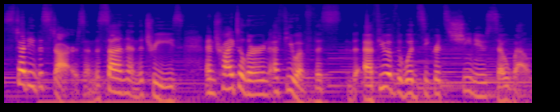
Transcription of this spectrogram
study the stars and the sun and the trees, and try to learn a few of the, a few of the wood secrets she knew so well.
